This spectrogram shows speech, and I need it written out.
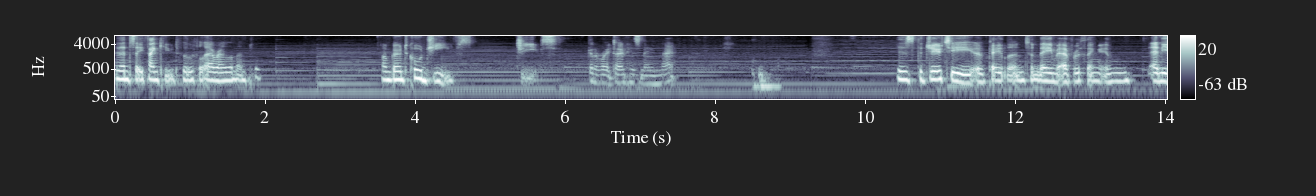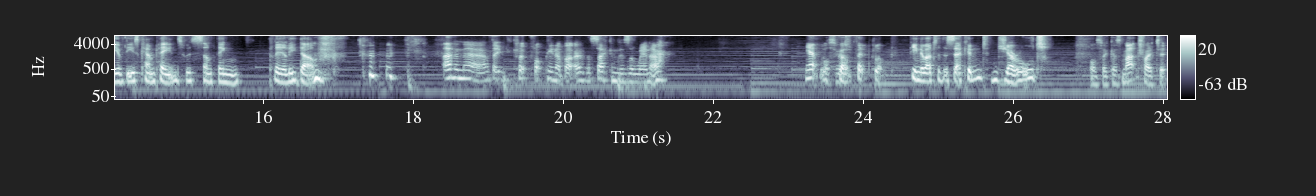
And then say thank you to the little air elemental. I'm going to call Jeeves. Jeeves. Gonna write down his name now. It is the duty of Caitlin to name everything in any of these campaigns with something clearly dumb. I don't know, I think Clip Flop Peanut Butter the second is a winner. Yep, we've Also got is- Flip Clop. Peanut Butter the Second, Gerald. Also, because Matt tried to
